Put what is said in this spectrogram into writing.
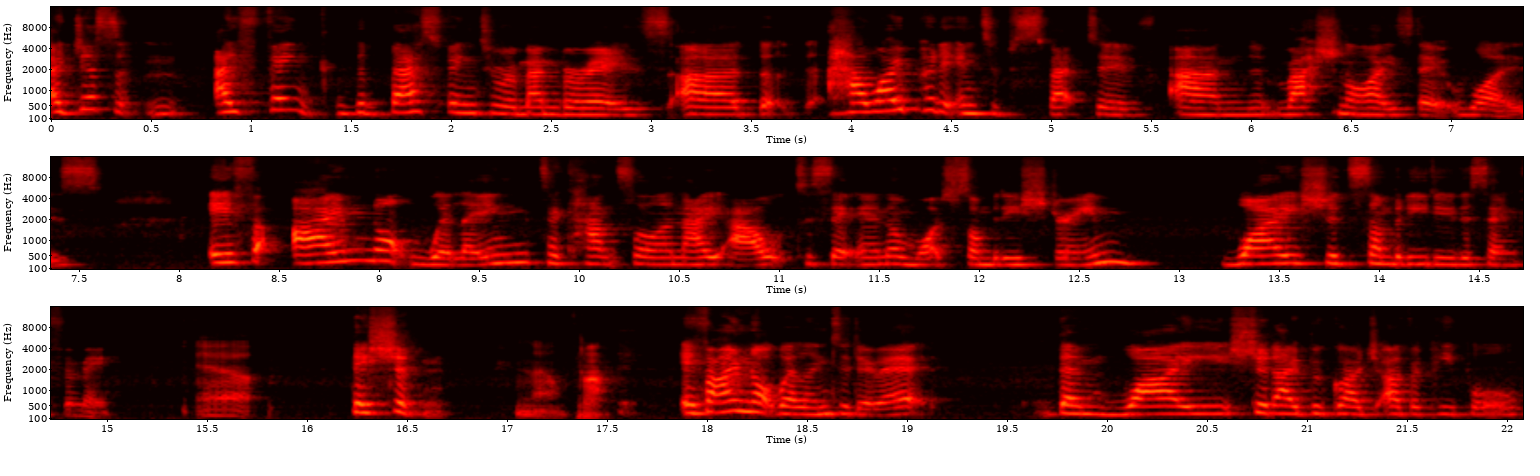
I just, I think the best thing to remember is uh, the, how I put it into perspective and rationalized it was if I'm not willing to cancel a night out to sit in and watch somebody stream, why should somebody do the same for me? Yeah. They shouldn't. No. If I'm not willing to do it, then why should I begrudge other people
